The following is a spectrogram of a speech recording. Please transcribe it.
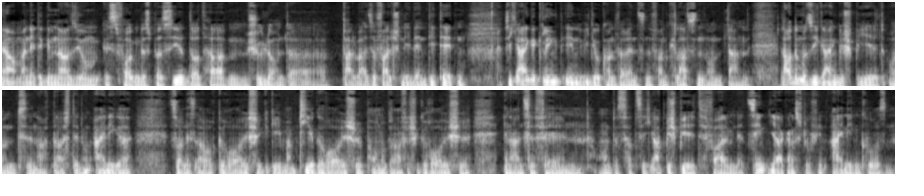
Ja, am Annette-Gymnasium ist Folgendes passiert. Dort haben Schüler unter teilweise falschen Identitäten sich eingeklinkt in Videokonferenzen von Klassen und dann laute Musik eingespielt und nach Darstellung einiger soll es auch Geräusche gegeben haben, Tiergeräusche, pornografische Geräusche in Einzelfällen und das hat sich abgespielt, vor allem in der zehnten Jahrgangsstufe in einigen Kursen.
